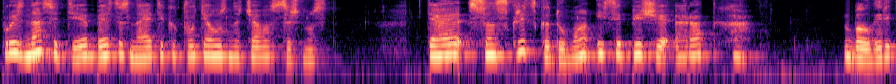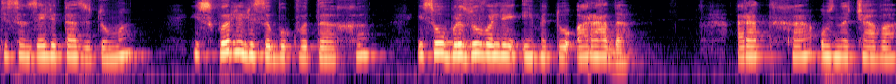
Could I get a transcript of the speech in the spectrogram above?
произнасяте я без да знаете какво тя означава всъщност. Тя е санскритска дума и се пише Радха. Българите са взели тази дума, изхвърлили са буквата Х и са образували името Рада. Радха означава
